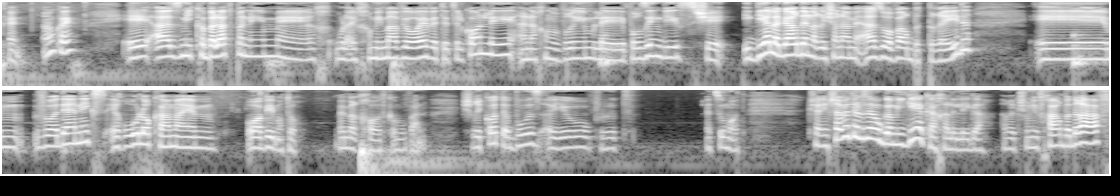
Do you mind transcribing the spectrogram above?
כן, אוקיי. אז מקבלת פנים אולי חמימה ואוהבת אצל קונלי, אנחנו עוברים לפורזינגיס, שהגיע לגרדן לראשונה מאז הוא עבר בטרייד, ואוהדי הניקס הראו לו כמה הם אוהבים אותו, במרכאות כמובן. שריקות הבוז היו פשוט עצומות. כשאני חושבת על זה, הוא גם הגיע ככה לליגה. הרי כשהוא נבחר בדראפט,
